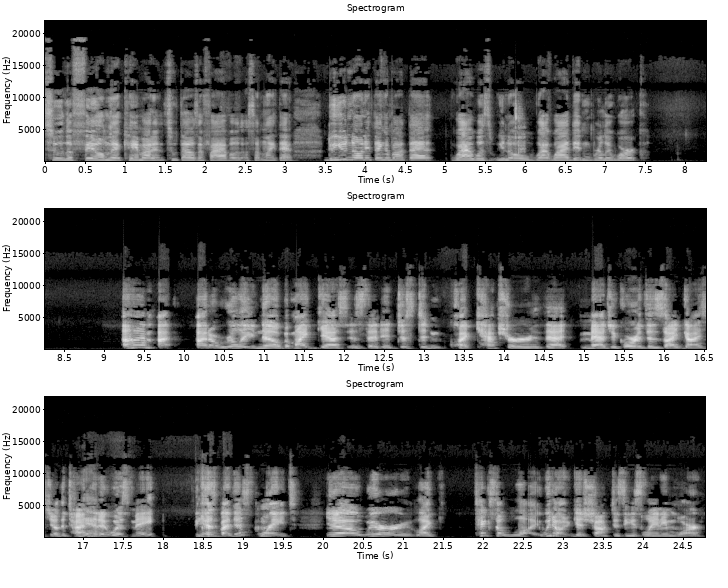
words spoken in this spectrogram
to the film that came out in 2005 or, or something like that. Do you know anything about that? Why was, you know, why why it didn't really work? Um, I I don't really know, but my guess is that it just didn't quite capture that magic or the zeitgeist, you know, the time yeah. that it was made. Because yeah. by this point, you know, we were like takes a lot we don't get shocked as easily anymore.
